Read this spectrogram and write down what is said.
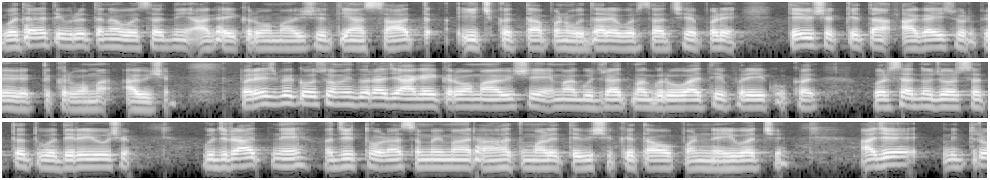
વધારે તીવ્રતાના વરસાદની આગાહી કરવામાં આવી છે, ત્યાં સાત ઇંચ કરતાં પણ વધારે વરસાદ છે પડે તેવી શક્યતા આગાહી સ્વરૂપે વ્યક્ત કરવામાં આવી છે. પરેશભાઈ ગોસ્વામી દ્વારા જે આગાહી કરવામાં આવી છે, એમાં ગુજરાતમાં ગુરુવારથી ફરી એક વખત વરસાદનું જોર સતત વધી રહ્યું છે. ગુજરાતને હજી થોડા સમયમાં રાહત મળે તેવી શક્યતાઓ પણ નહીવત છે. આજે મિત્રો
